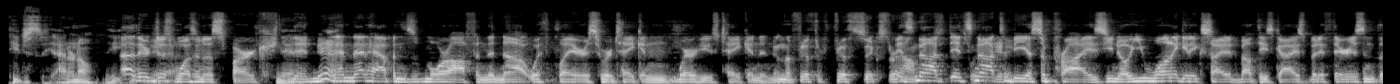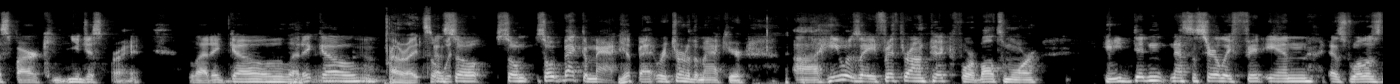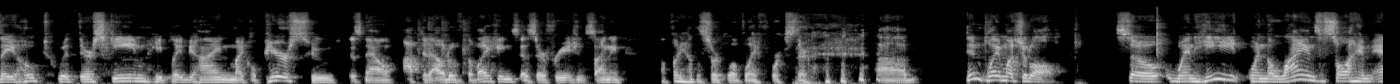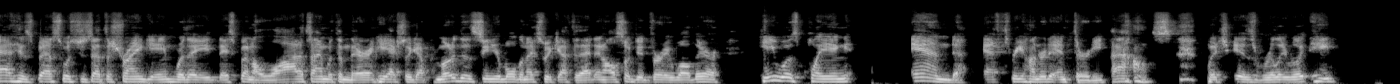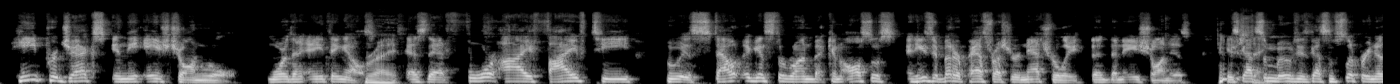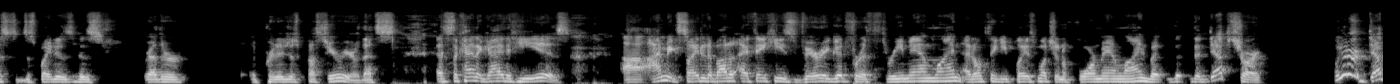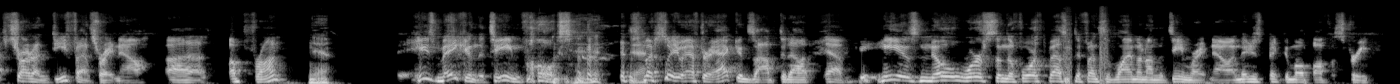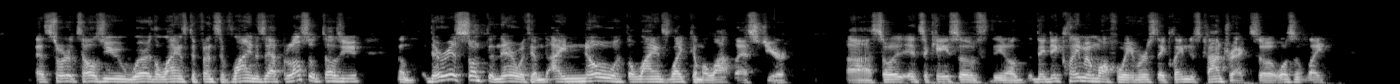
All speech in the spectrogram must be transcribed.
He just, I don't know. He, Uh, there just wasn't a spark, Yeah. and, Yeah. and that happens more often than not with players who are taken where he was taken, and in the fifth, or fifth, sixth round. it's not that's it's not to be a surprise. You know, you want to get excited about these guys, but if there isn't the spark, you just right. let it go, let it go. all right. So, with, so, so, so back to Mac. Yep. Back, return to the Mac here. Uh, he was a fifth round pick for Baltimore. He didn't necessarily fit in as well as they hoped with their scheme. He played behind Michael Pierce, who is now opted out of the Vikings as their free agent signing. I'll funny how the circle of life works there. um, didn't play much at all. So when he, when the Lions saw him at his best, which is at the Shrine game, where they they spent a lot of time with him there, and he actually got promoted to the Senior Bowl the next week after that, and also did very well there. He was playing end at 330 pounds, which is really really he he projects in the A'Shawn role more than anything else right. as that four I five T who is stout against the run, but can also and he's a better pass rusher naturally than than A'Shawn is. He's got some moves. He's got some slipperiness despite his, his rather prodigious posterior. That's that's the kind of guy that he is. Uh, I'm excited about it. I think he's very good for a three man line. I don't think he plays much in a four man line, but the, the depth chart. Look at our depth chart on defense right now. Uh, up front, Yeah. he's making the team, folks. Especially after Atkins opted out. Yeah. he is no worse than the fourth best defensive lineman on the team right now, and they just picked him up off the street. That sort of tells you where the Lions' defensive line is at, but it also tells you um, there is something there with him. I know the Lions liked him a lot last year. Uh, so it- it's a case of, you know, they did claim him off waivers. They claimed his contract. So it wasn't like,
